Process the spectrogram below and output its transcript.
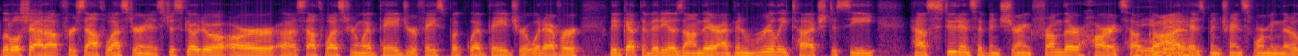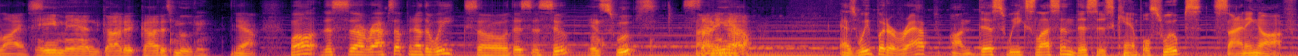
little shout out for Southwestern is just go to our uh, Southwestern webpage or Facebook webpage or whatever. We've got the videos on there. I've been really touched to see how students have been sharing from their hearts how God has been transforming their lives. Amen. God, it. God is moving. Yeah. Well, this uh, wraps up another week. So this is Soup. And Swoopes, Signing out. As we put a wrap on this week's lesson, this is Campbell Swoopes signing off.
